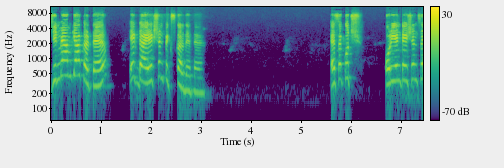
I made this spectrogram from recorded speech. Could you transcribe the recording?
जिनमें हम क्या करते हैं, एक डायरेक्शन फिक्स कर देते हैं ऐसा कुछ ओरिएंटेशन से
